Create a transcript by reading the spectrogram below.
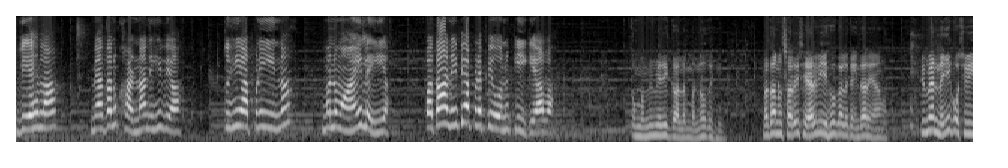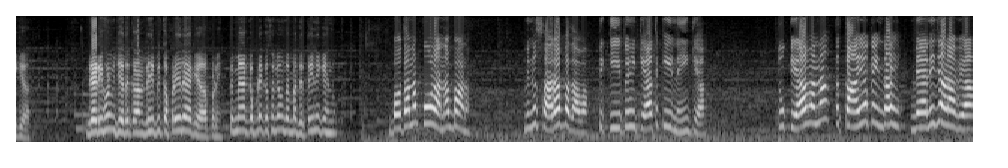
ਵੇਖ ਲਾ ਮੈਂ ਤੁਹਾਨੂੰ ਖੜਨਾ ਨਹੀਂ ਵਿਆਹ। ਤੁਸੀਂ ਆਪਣੀ ਨਾ ਮਨਵਾ ਹੀ ਲਈ ਆ। ਪਤਾ ਨਹੀਂ ਵੀ ਆਪਣੇ ਪਿਓ ਨੂੰ ਕੀ ਕਿਹਾ ਵਾ। ਉਹ ਮੰਮੀ ਮੇਰੀ ਗੱਲ ਮੰਨੋ ਤੁਸੀਂ। ਮੈਂ ਤੁਹਾਨੂੰ ਸਾਰੇ ਸ਼ਹਿਰ ਵੀ ਇਹੋ ਗੱਲ ਕਹਿੰਦਾ ਰਿਹਾ ਵਾਂ ਵੀ ਮੈਂ ਨਹੀਂ ਕੁਝ ਵੀ ਕਿਹਾ। ਡੈਡੀ ਹੁਣ ਵੀ ਜਿੱਦ ਕਰਨ ਦੇ ਵੀ ਕੱਪੜੇ ਲੈ ਕੇ ਆ ਆਪਣੇ ਤੇ ਮੈਂ ਕੱਪੜੇ ਕਿੱਥੋਂ ਲਿਆਉਂਦਾ? ਮੈਂ ਦਿੱਤੇ ਹੀ ਨਹੀਂ ਕਿਸੇ ਨੂੰ। ਬਹੁਤਾ ਨਾ ਭੋਲਾ ਨਾ ਬਣ। ਮੈਨੂੰ ਸਾਰਾ ਪਤਾ ਵਾ ਵੀ ਕੀ ਤੁਸੀਂ ਕਿਹਾ ਤੇ ਕੀ ਨਹੀਂ ਕਿਹਾ। ਤੂੰ ਕਿਹਾ ਵਾ ਨਾ ਤਾਂ ਤਾਂ ਹੀ ਉਹ ਕਹਿੰਦਾ ਸੀ ਮੈਂ ਨਹੀਂ ਜਾਣਾ ਵਿਆਹ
